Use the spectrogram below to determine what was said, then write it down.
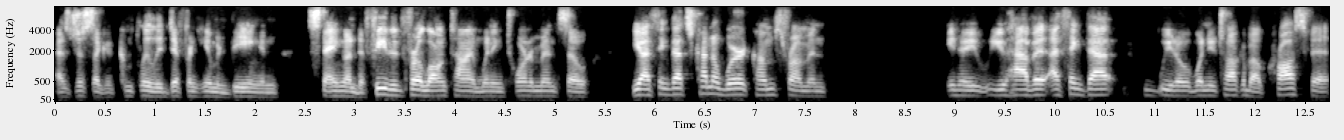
as just like a completely different human being and staying undefeated for a long time, winning tournaments. So yeah, I think that's kind of where it comes from. And you know, you, you have it. I think that you know when you talk about CrossFit,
